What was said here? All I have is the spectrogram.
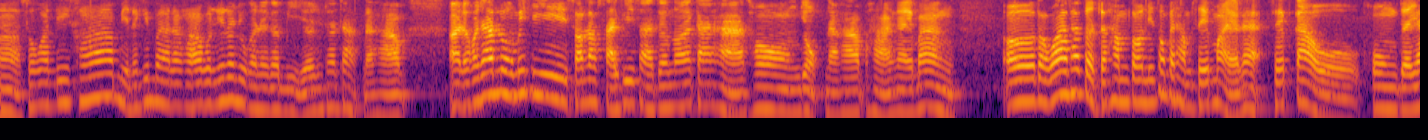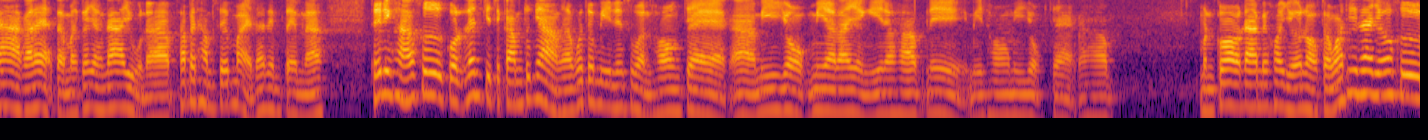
อ่าสวัสดีครับมีนักกินบานะครับ วันนี้เราอยู่กันในกระบี่เยอะยุทธจักรนะครับอ่าเดี๋ยวขออนุญาตลงวิธีสำหรับสายฟรีสายเติมน้อยการหาทองหยกนะครับ หาไงบ้างเออแต่ว่าถ้าเกิดจะทำตอนนี้ต้องไปทำเซฟใหม่แล้วแหละเซฟเก่าคงจะยากแล้วแหละแต่มันก็ยังได้อยู่นะครับ ถ้าไปทำเซฟใหม่ได้เต็มๆนะเทคนิคหาก็คือกดเล่นกิจกรรมทุกอย่างนะครับก็จะมีในส่วนทองแจกอ่ามีหยกมีอะไรอย่างนี้นะครับ นี่มีทองมีหยกแจกนะครับ มันก็ได้ไม่ค่อยเยอะหรอกแต่ว่าที่ได้เยอะก็คือ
